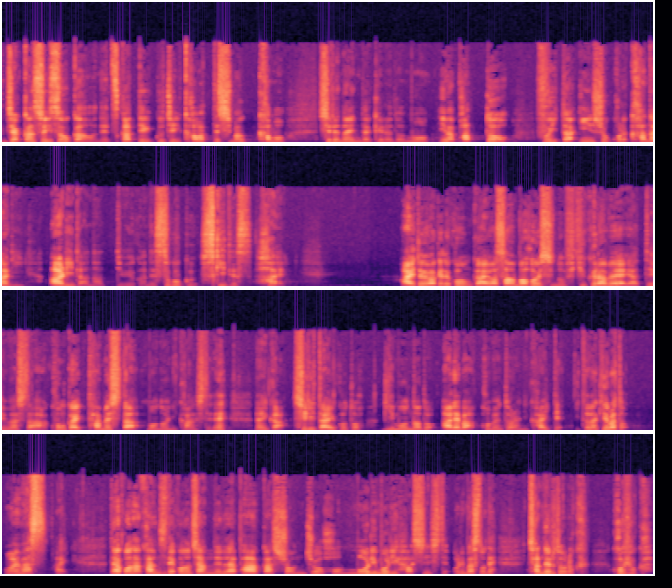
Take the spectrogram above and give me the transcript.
若干水槽感をね使っていくうちに変わってしまうかもしれないんだけれども今パッと吹いた印象これかなりありだなっていうかねすごく好きです。はい。はい。というわけで今回はサンバホイッスルの吹き比べやってみました。今回試したものに関してね、何か知りたいこと、疑問などあればコメント欄に書いていただければと思います。はい。ではこんな感じでこのチャンネルではパーカッション情報もりもり発信しておりますので、チャンネル登録、高評価、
